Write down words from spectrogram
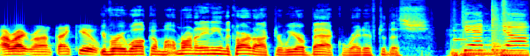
All right, Ron. Thank you. You're very welcome. I'm Ron Ananian and the Car Doctor. We are back right after this. Get your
